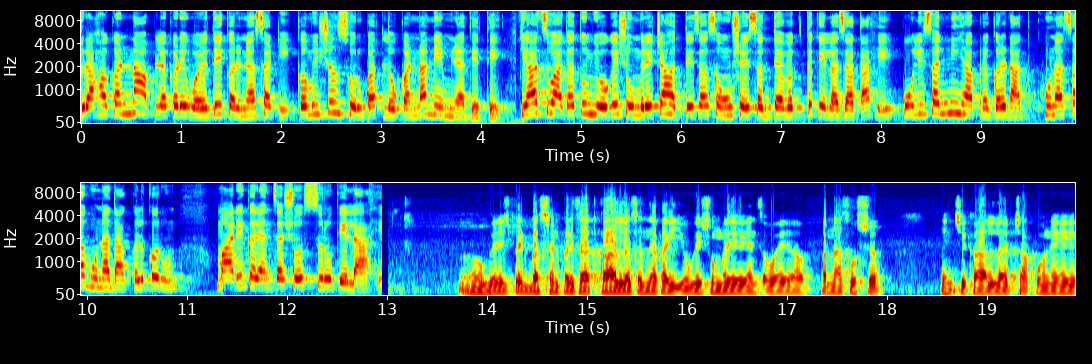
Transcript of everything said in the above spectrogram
ग्राहकांना आपल्याकडे वळते करण्यासाठी कमिशन स्वरूपात लोकांना नेमण्यात येते. याच वादातून योगेश उमरेच्या हत्येचा संशय सध्या व्यक्त केला जात आहे. पोलिसांनी या प्रकरणात खुनाचा गुन्हा दाखल करून मारेकऱ्यांचा शोध सुरू केला आहे. अं, गणेशपेठ बसस्टँड परिसरात काल संध्याकाळी योगेश उमरे यांचं वय पन्नास वर्ष. यांची काल चाकूने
